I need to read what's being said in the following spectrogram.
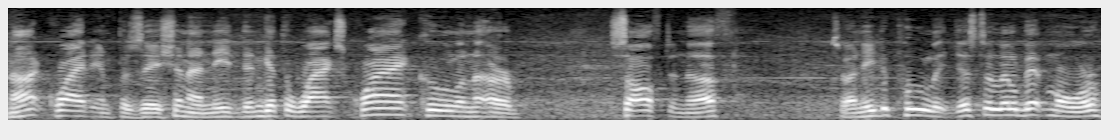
not quite in position. I need didn't get the wax quite cool enough or soft enough. So I need to pull it just a little bit more.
